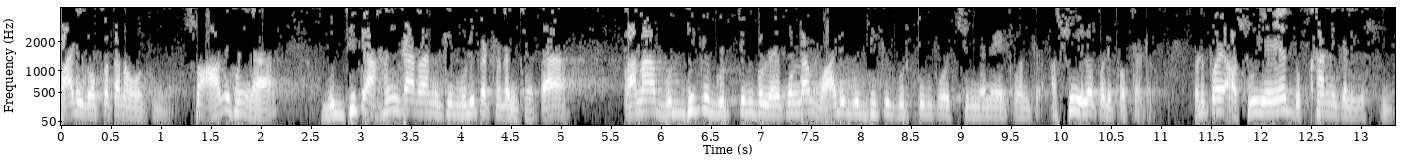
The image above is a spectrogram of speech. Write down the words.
వాడి గొప్పతనం అవుతుంది. సో ఆ విధంగా బుద్ధికి అహంకారానికి ముడిపెట్టడం చేత తన బుద్ధికి గుర్తింపు లేకుండా వాడి బుద్ధికి గుర్తింపు వచ్చిందనేటువంటి అసూయలో పడిపోతాడు. పడిపోయి అసూయయే దుఃఖాన్ని కలిగిస్తుంది.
